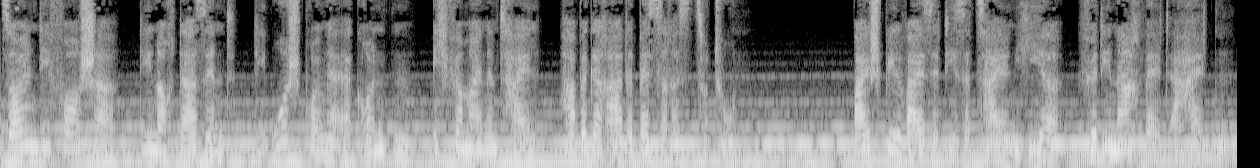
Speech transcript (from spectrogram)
Sollen die Forscher, die noch da sind, die Ursprünge ergründen, ich für meinen Teil, habe gerade Besseres zu tun. Beispielsweise diese Zeilen hier, für die Nachwelt erhalten.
